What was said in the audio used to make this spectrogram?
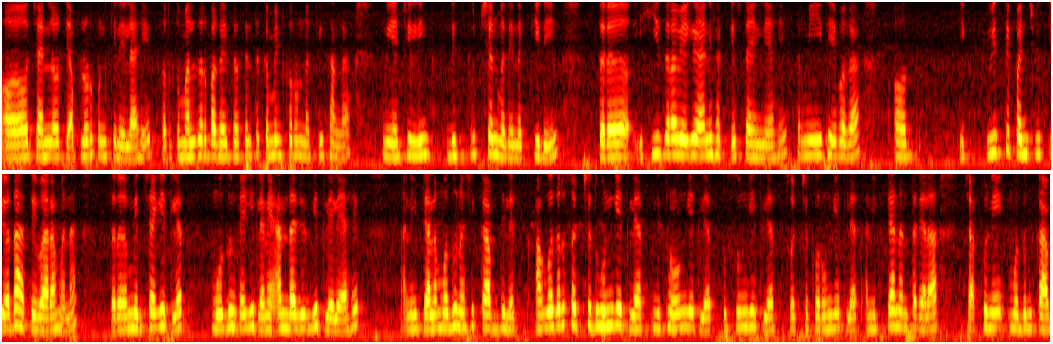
चॅनलवरती अपलोड पण केलेला आहे. तर तुम्हाला जर बघायचं असेल तर कमेंट करून नक्की सांगा. मी याची लिंक डिस्क्रिप्शनमध्ये नक्की देईल तर ही जरा वेगळ्या आणि हटके स्टाईलने आहे. तर मी इथे बघा एक वीस ते पंचवीस किंवा दहा ते बारा म्हणा. तर मिरच्या घेतल्यात. मोजून काही घेतल्या नाही. अंदाजेच घेतलेले आहेत. आणि त्याला मधून अशी काप दिलेत. अगोदर स्वच्छ धुवून घेतल्यात निथळून घेतल्यात पुसून घेतल्यात स्वच्छ करून घेतल्यात आणि त्यानंतर याला चाकूने मधून काप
